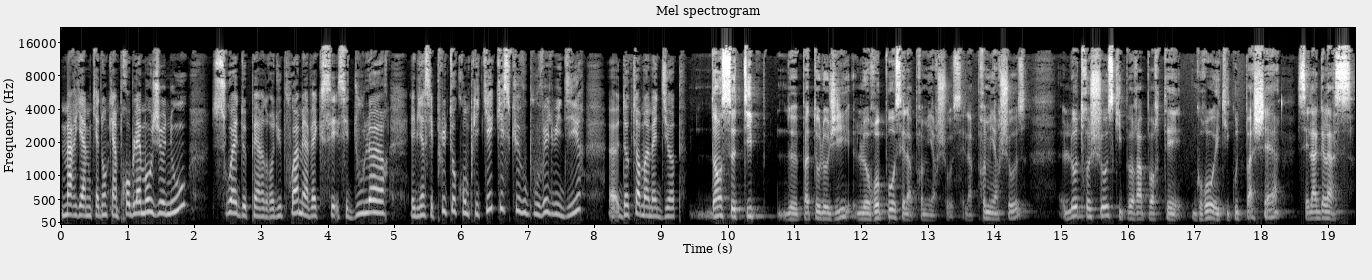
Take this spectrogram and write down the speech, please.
Mariam qui a donc un problème au genou, souhaite de perdre du poids, mais avec ces, douleurs, eh bien c'est plutôt compliqué. Qu'est-ce que vous pouvez lui dire, euh, docteur Mohamed Diop? Dans ce type de pathologie, le repos c'est la première chose. C'est la première chose. L'autre chose qui peut rapporter gros et qui coûte pas cher, c'est la glace.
